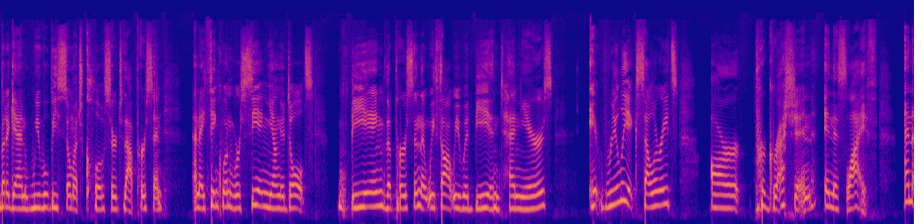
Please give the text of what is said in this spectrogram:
But again, we will be so much closer to that person. And I think when we're seeing young adults being the person that we thought we would be in 10 years, it really accelerates our progression in this life. And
